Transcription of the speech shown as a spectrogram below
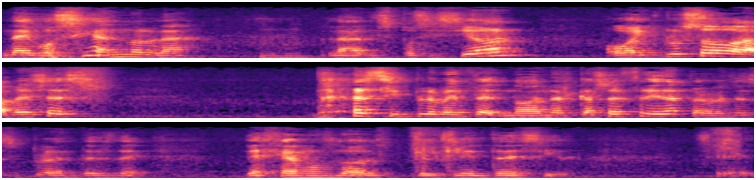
negociando la, la disposición o incluso a veces simplemente, no en el caso de Frida, pero a veces simplemente es de dejémoslo que el cliente decida. Sí,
